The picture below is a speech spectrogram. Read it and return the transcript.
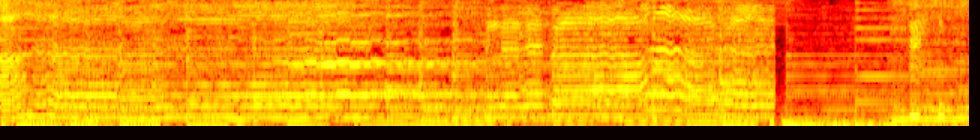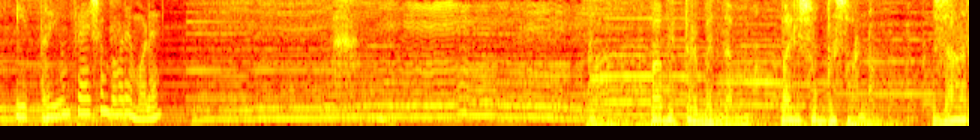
ഇത്രയും ഫാഷൻ പോരെ മോളെ. പവിത്ര ബന്ധം പരിശുദ്ധ സ്വർണം Sara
